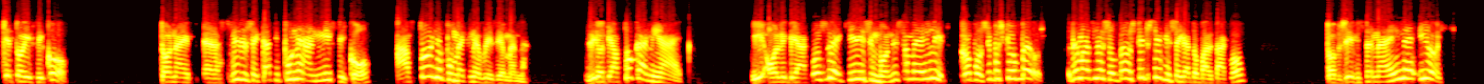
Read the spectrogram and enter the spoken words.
και το ηθικό. Το να υπερασπίζεσαι κάτι που είναι ανήθικο, αυτό είναι που με εκνευρίζει εμένα. Διότι αυτό κάνει η ΑΕΚ. Ο Ολυμπιακός λέει: Κύριε, συμφωνήσαμε ελίτ. Όπως είπες και ο Μπέος. Δεν μας λες ο Μπέος τι ψήφισε για τον Παλτάκο; Το ψήφισε να είναι ή όχι;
